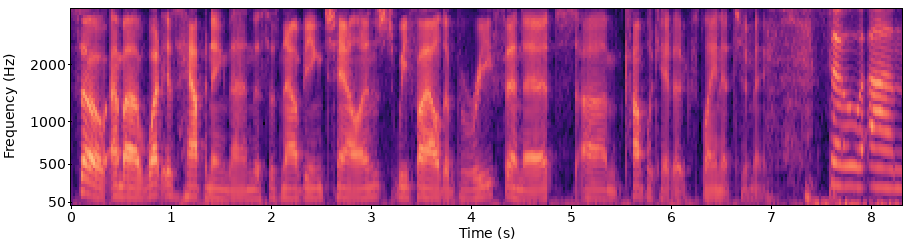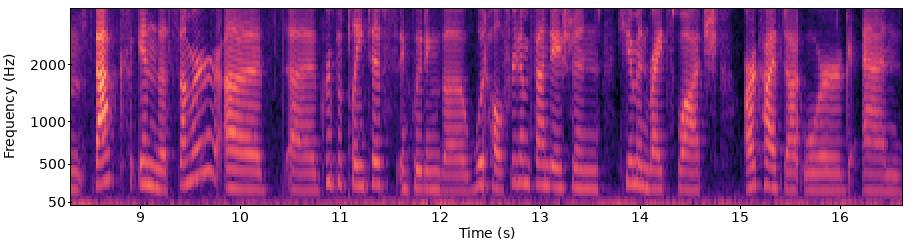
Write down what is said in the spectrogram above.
so, Emma, what is happening then? This is now being challenged. We filed a brief in it. Um, complicated. Explain it to me. so, um, back in the summer, uh, a group of plaintiffs, including the Woodhull Freedom Foundation, Human Rights Watch, archive.org and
